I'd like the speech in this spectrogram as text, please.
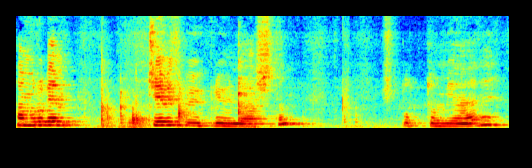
Hamuru ben ceviz büyüklüğünde açtım. Tuttum yani.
